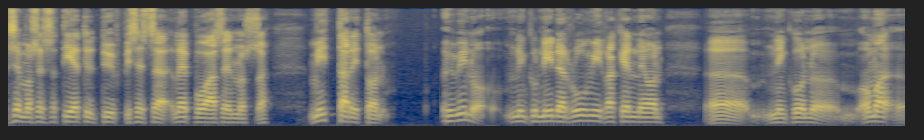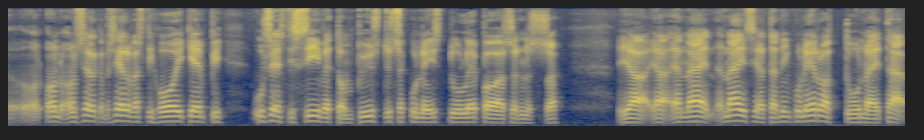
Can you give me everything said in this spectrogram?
semmoisessa tietyn tyyppisessä lepoasennossa. Mittarit on hyvin, niin kuin niiden ruumiinrakenne on, niin kuin oma, on, on sel, selvästi hoikeampi. Useasti siivet on pystyssä, kun ne istuu lepoasennossa. Ja, ja, ja näin, näin sieltä niin kuin erottuu näitä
